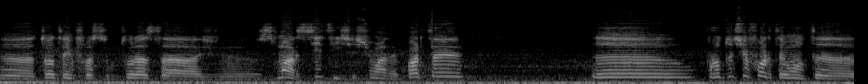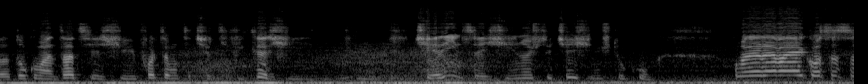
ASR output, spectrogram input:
uh, toată infrastructura asta, uh, Smart City și așa mai departe, uh, produce foarte multă documentație și foarte multe certificări și cerințe și nu știu ce și nu știu cum. Părerea mea e că o să se,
